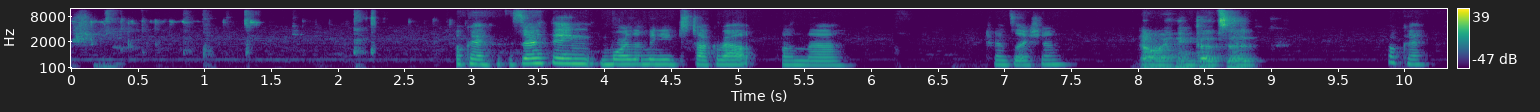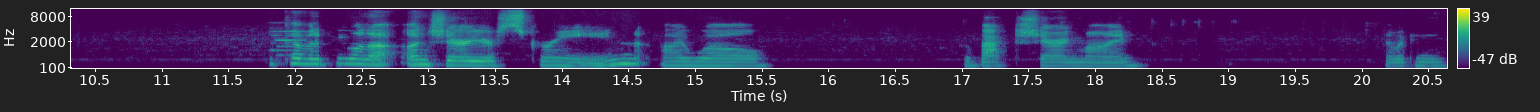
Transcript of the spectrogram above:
Okay. Okay, is there anything more that we need to talk about on the translation? No, I think that's it. Okay. Kevin, if you want to unshare your screen, I will go back to sharing mine. And we can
